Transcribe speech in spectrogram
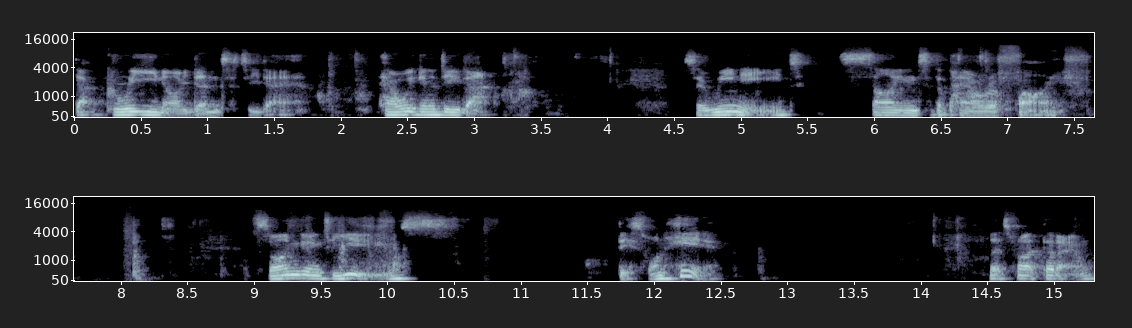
that green identity there. How are we going to do that? So we need sine to the power of 5. So I'm going to use this one here. Let's write that out.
